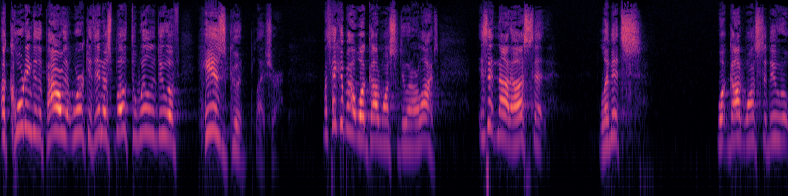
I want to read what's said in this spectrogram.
according to the power that worketh in us both to will and do of his good pleasure. But think about what God wants to do in our lives. Is it not us that limits what God wants to do?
